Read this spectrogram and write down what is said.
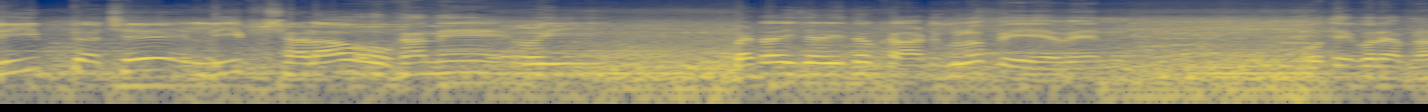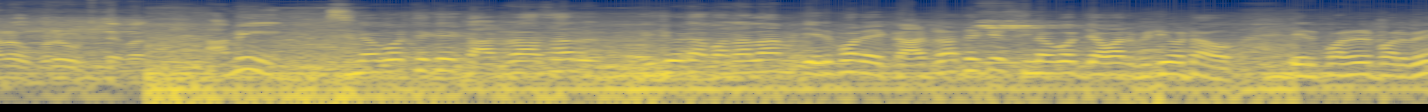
লিফট আছে। লিফট ছাড়াও ওখানে ওই ব্যাটারি চালিত কার্ডগুলো পেয়ে যাবেন। ওতে করে আপনারা উপরে উঠতে পারেন। আমি শ্রীনগর থেকে কাটরা আসার ভিডিওটা বানালাম, এরপরে কাটরা থেকে শ্রীনগর যাওয়ার ভিডিওটাও এরপরের পর্বে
